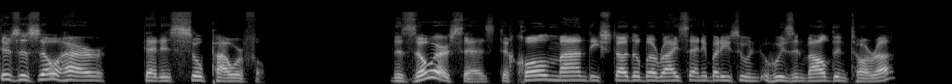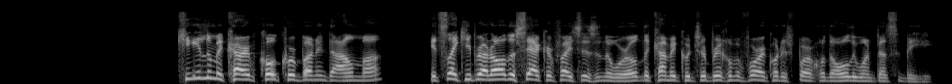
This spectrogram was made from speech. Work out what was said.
there's a Zohar that is so powerful. The Zohar says, "The chol man dishtadel baraisa." Anybody who who is involved in Torah, ki'ilu mekariv kol korbanin alma. It's like he brought all the sacrifices in the world. The kamei kutchabricha before Hakadosh Baruch Hu, the Holy One, blessed be He.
